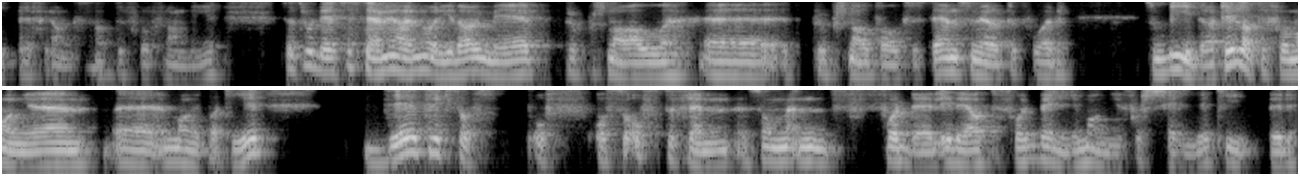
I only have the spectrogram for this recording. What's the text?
i preferansen, at du får forhandlinger. Så jeg tror det systemet vi har i Norge i dag med proporsjonal, eh, et proporsjonalt valgsystem som gjør at du får som bidrar til at du får mange, eh, mange partier, det trekkes også ofte frem som en fordel i det at du får veldig mange forskjellige typer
